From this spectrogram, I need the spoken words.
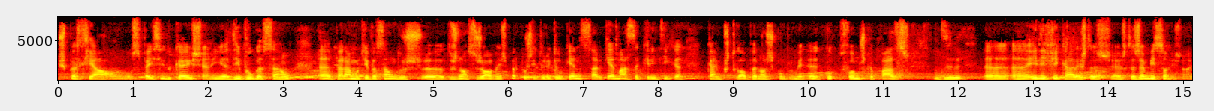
espacial, o Space Education e a divulgação uh, para a motivação dos, uh, dos, nossos jovens para constituir aquilo que é necessário, que é a massa crítica cá em Portugal, para nós uh, formos capazes de edificar estas, estas ambições. Não é?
